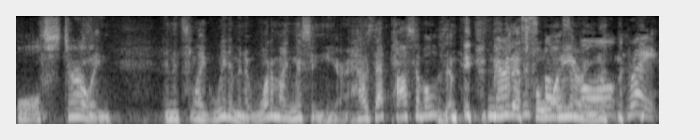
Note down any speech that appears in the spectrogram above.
all sterling. And it's like, wait a minute, what am I missing here? How's that possible? Is that maybe, that's for one disposable. earring? right.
